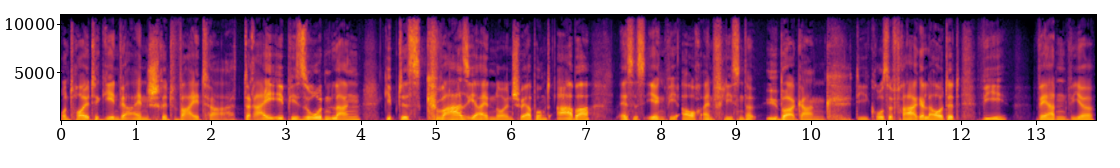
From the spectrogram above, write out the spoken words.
und heute gehen wir einen Schritt weiter. Drei Episoden lang gibt es quasi einen neuen Schwerpunkt, aber es ist irgendwie auch ein fließender Übergang. Die große Frage lautet, wie werden wir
